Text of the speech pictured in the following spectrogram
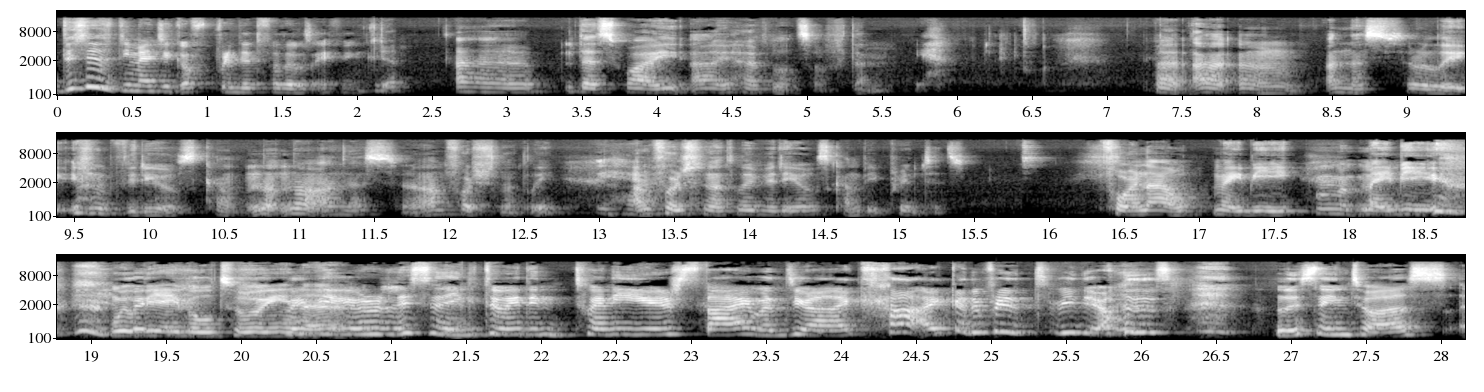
this is the magic of printed photos, I think. Yeah, uh, that's why I have lots of them. Yeah. But uh, um, unnecessarily videos can no not unnecessarily. Unfortunately, Yeah. unfortunately videos can be printed. For now, maybe M- maybe we'll be able to in Maybe uh, you're listening to it in 20 years' time, and you're like, ha, I can print videos. listening to us uh,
